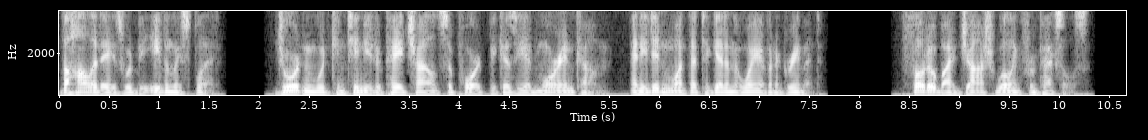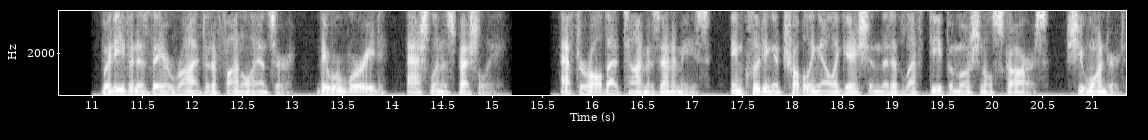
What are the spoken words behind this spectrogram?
The holidays would be evenly split. Jordan would continue to pay child support because he had more income, and he didn't want that to get in the way of an agreement. Photo by Josh Willink from Pexels. But even as they arrived at a final answer, they were worried, Ashlyn especially. After all that time as enemies, including a troubling allegation that had left deep emotional scars, she wondered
